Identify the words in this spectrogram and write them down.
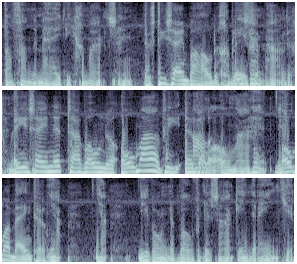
van Van der Meij die gemaakt zijn. Dus die zijn behouden gebleven. Die zijn behouden gebleven. En je zei net, daar woonde oma. Wie, eh, Oude oma, hè? Oma Mijnke. Ja, ja, die woonde boven de zaak in er eentje.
